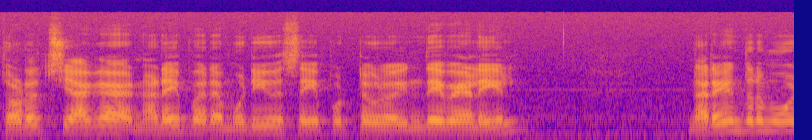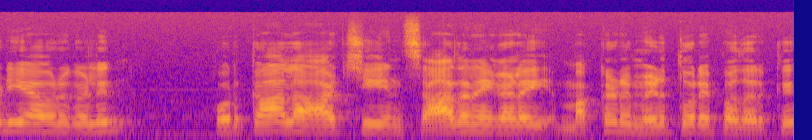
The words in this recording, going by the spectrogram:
தொடர்ச்சியாக நடைபெற முடிவு செய்யப்பட்டுள்ள இந்த வேளையில் நரேந்திர மோடி அவர்களின் பொற்கால ஆட்சியின் சாதனைகளை மக்களிடம் எடுத்துரைப்பதற்கு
